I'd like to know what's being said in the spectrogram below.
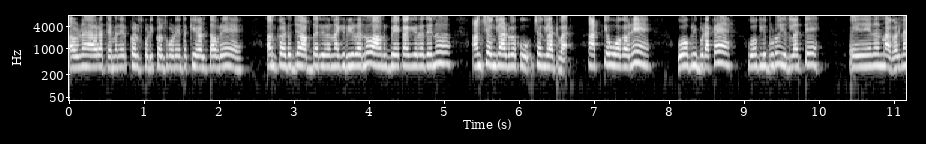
ಅವಳನ್ನ ಅವ್ರ ಅತ್ತೆ ಮನೆಯವ್ರು ಕಳ್ಸ್ಕೊಡಿ ಕಳ್ಸ್ಕೊಡಿ ಅಂತ ಕೇಳ್ತಾವ್ರೆ. ಅನ್ಕೊಂಡು ಜವಾಬ್ದಾರಿ ಇರೋನಾಗಿರಿ ಇರೋನು ಅವ್ನಿಗೆ ಬೇಕಾಗಿರೋದೇನು ಅವ್ನು ಚಂಗ್ಲಾಡ್ಬೇಕು, ಚಂಗ್ಲಾಟ್ವ. ಅದಕ್ಕೆ ಹೋಗವನೆ. ಹೋಗ್ಲಿ ಬಿಡಕ್ಕ, ಹೋಗ್ಲಿ ಬಿಡು, ಇರ್ಲಂತೆ. ಏ ನನ್ನ ಮಗಳನ್ನ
